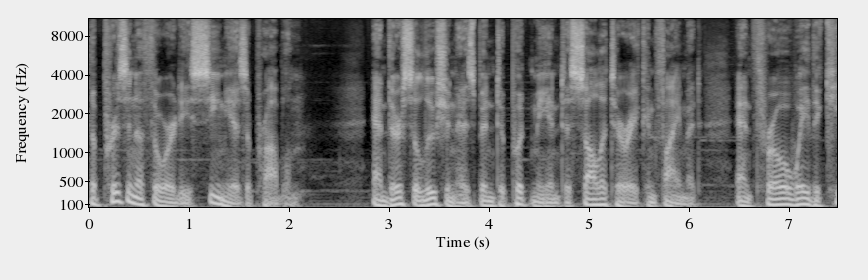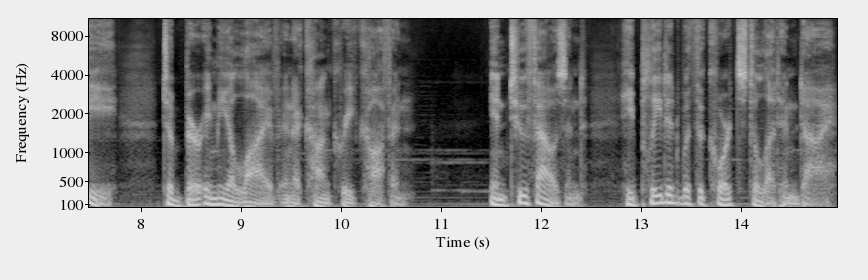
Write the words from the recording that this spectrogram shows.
The prison authorities see me as a problem, and their solution has been to put me into solitary confinement and throw away the key to bury me alive in a concrete coffin. In 2000, he pleaded with the courts to let him die.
